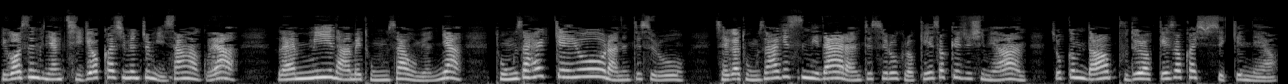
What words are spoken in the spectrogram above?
이것은 그냥 직역하시면 좀 이상하고요. let me 다음에 동사 오면요. 동사 할게요 라는 뜻으로 제가 동사 하겠습니다 라는 뜻으로 그렇게 해석해 주시면 조금 더 부드럽게 해석하실 수 있겠네요.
